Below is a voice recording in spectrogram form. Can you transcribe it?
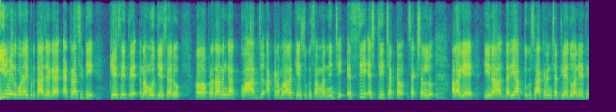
ఈయన మీద కూడా ఇప్పుడు తాజాగా అట్రాసిటీ కేసు అయితే నమోదు చేశారు. ప్రధానంగా క్వార్జ్ అక్రమాల కేసుకు సంబంధించి ఎస్సీ ఎస్టీ చట్టం సెక్షన్లు అలాగే ఈయన దర్యాప్తుకు సహకరించట్లేదు అనేది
